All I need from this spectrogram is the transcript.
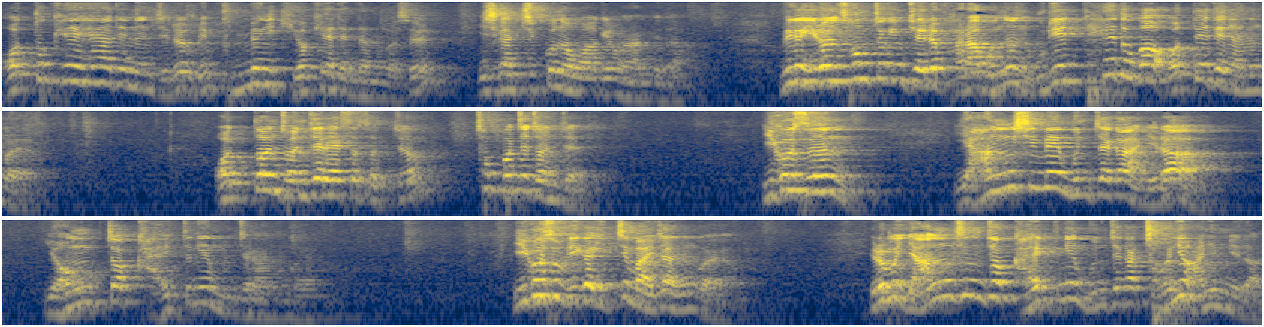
어떻게 해야 되는지를 우리는 분명히 기억해야 된다는 것을 이 시간 짚고 넘어가기를 원합니다. 우리가 이런 성적인 죄를 바라보는 우리의 태도가 어때야 되냐는 거예요. 어떤 전제를 했었었죠? 첫 번째 전제. 이것은 양심의 문제가 아니라 영적 갈등의 문제라는 거예요. 이것을 우리가 잊지 말자는 거예요. 여러분, 양심적 갈등의 문제가 전혀 아닙니다.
